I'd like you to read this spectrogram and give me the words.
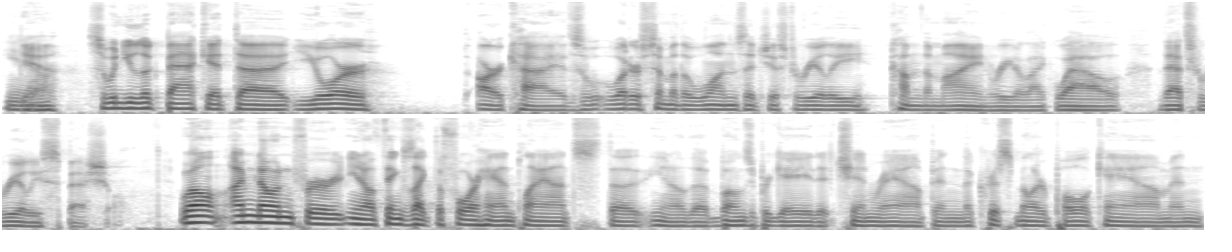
you know. Yeah. So when you look back at uh, your archives, what are some of the ones that just really come to mind where you're like, wow, that's really special? Well, I'm known for you know things like the four hand plants, the you know the Bones Brigade at Chin Ramp, and the Chris Miller pole cam, and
